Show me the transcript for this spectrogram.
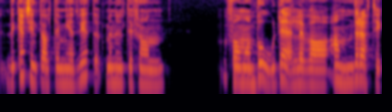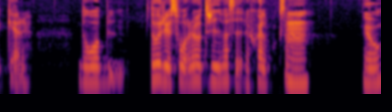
det kanske inte alltid är medvetet, men utifrån vad man borde eller vad andra tycker, då, då är det ju svårare att trivas i det själv också. Mm. Jo,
